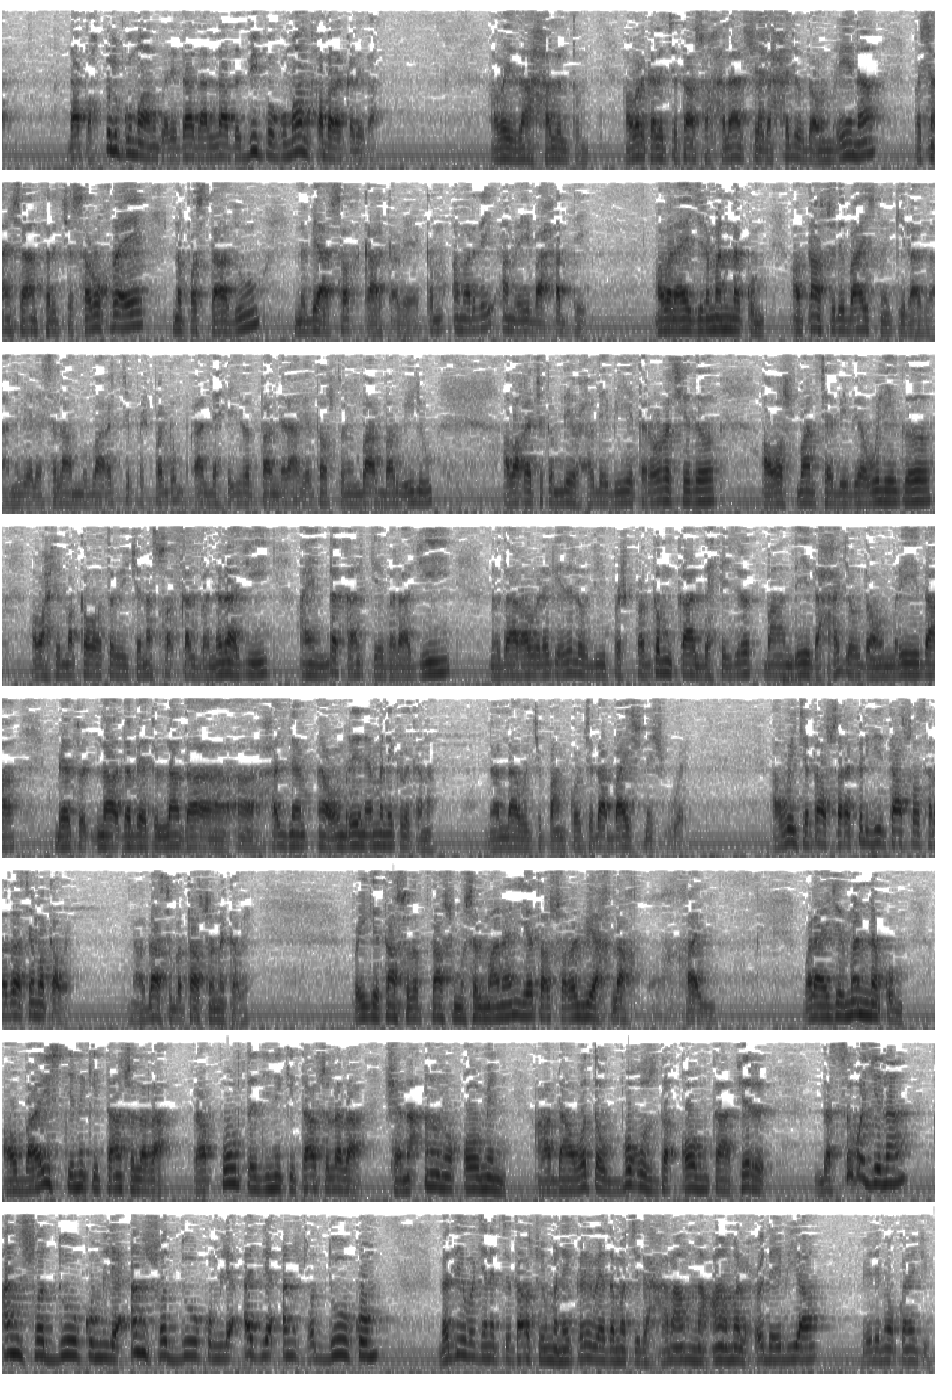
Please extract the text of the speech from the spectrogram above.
دا په خپل ګمان غري دا د الله د دوی په ګمان خبره کړې ده او اذا حللتم اور کله چې تاسو حلال شې د حج او د عمرې نه پشان شان سره چې سر خره نه پستادو نو بیا سخت کار کوي کم امر دی امر عبادت دی او لا یجرمنکم او تاسو دې بایس نه کی راځه نبی علیہ السلام مبارک چې پښپګم کال د هجرت باندې راغی تاسو ته بار بار ویلو او هغه چې کوم دی حدیبیه تر ورسېدو او عثمان صاحب بیا ولېګو او اهل مکه وته وی چې نسق کل بن راځي آینده کال کې به راځي نو دا راول کېدل او دی پشپغم کال د هجرت باندې د حج او د عمرې دا بیت الله د بیت الله دا حج نه عمرې نه منې کړ کنه الله و چې پام کو چې دا بایش نشوي او وی چې تاسو سره کړی دي تاسو سره دا سم کوي نه دا څه به تاسو نه کوي په یګه تاسو د تاسو مسلمانان یا تاسو سره لوی اخلاق خای ولا یجرمنکم او بایست نه کی تاسو لرا راپورته دینه کی تاسو لرا شنعان قومن عداوت او بغض د قوم کافر د سو جنا ان صدوکم لئن صدوکم لاجل ان صدوکم د دې وجنه چې تاسو یې منې کړې وې د مسجد حرام نه عام الحدیبیه ویلې مې وکړې چې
